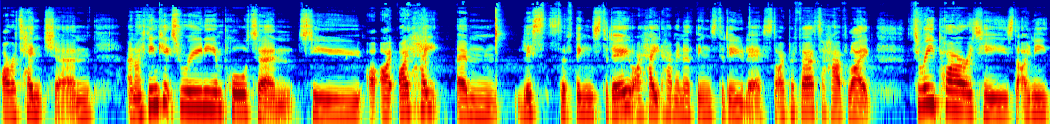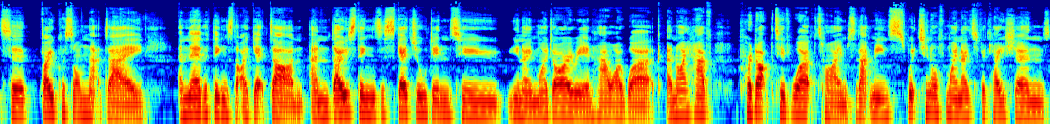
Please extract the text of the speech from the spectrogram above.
our attention. And i think it's really important to i i hate um lists of things to do. I hate having a things to do list. I prefer to have like three priorities that i need to focus on that day and they're the things that I get done. And those things are scheduled into you know my diary and how I work. And I have productive work time. So that means switching off my notifications,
